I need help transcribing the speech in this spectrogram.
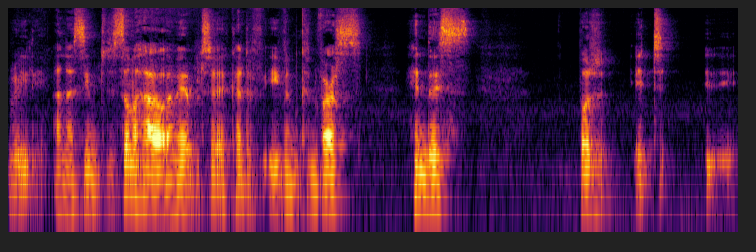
really, and I seem to somehow I'm able to kind of even converse in this, but it. it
